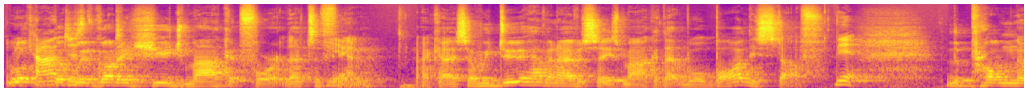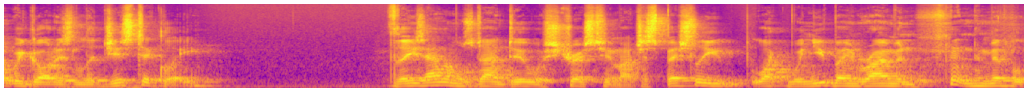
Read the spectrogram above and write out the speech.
We can't but just we've got a huge market for it. That's a thing. Okay, so we do have an overseas market that will buy this stuff. yeah. The problem that we got is logistically, these animals don't deal with stress too much, especially like when you've been roaming in the middle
